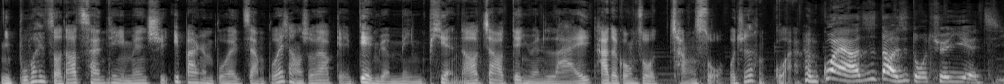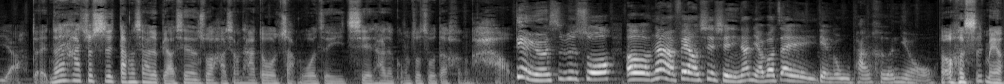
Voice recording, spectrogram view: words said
你不会走到餐厅里面去，一般人不会这样，不会想说要给店员名片，然后叫店员来他的工作场所，我觉得很怪。很怪啊，这是到底是多缺业绩啊？对，但是他就是当下就表现的说，好像他都有掌握这一切，他的工作做得很好。店员是不是说，哦，那非常谢谢你，那你要不要再点个五盘和牛？哦，是没有，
